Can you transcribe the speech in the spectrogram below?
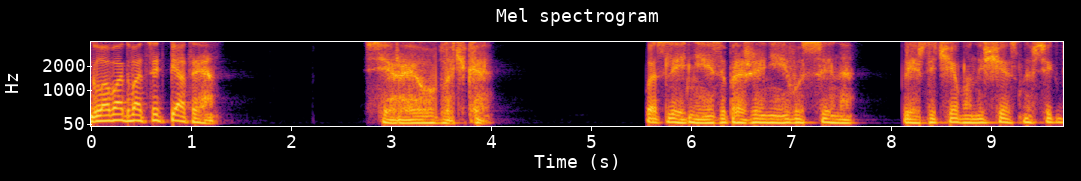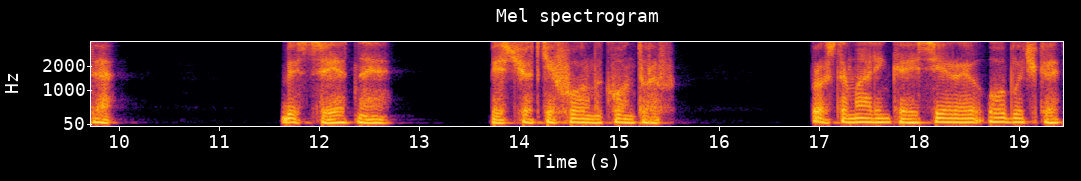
Глава двадцать пятая. Серое облачко. Последнее изображение его сына, прежде чем он исчез навсегда. Бесцветное, без четких форм и контуров. Просто маленькое серое облачко,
